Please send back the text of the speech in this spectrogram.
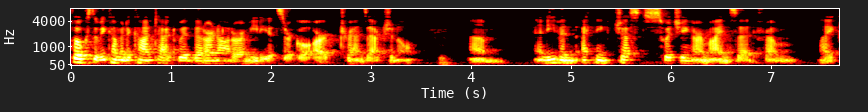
folks that we come into contact with that are not our immediate circle are transactional. Um, and even I think just switching our mindset from like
